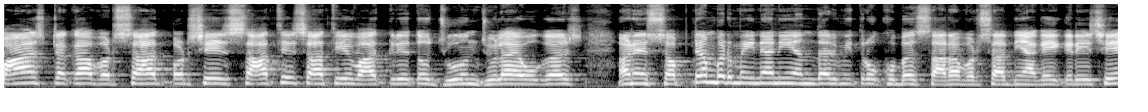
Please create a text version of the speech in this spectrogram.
પાંચ ટકા વરસાદ પડશે. સાથે સાથે વાત કરીએ તો જૂન, જુલાઈ, ઓગસ્ટ અને સપ્ટેમ્બર મહિનાની અંદર મિત્રો ખૂબ જ સારા વરસાદની આગાહી કરી છે.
